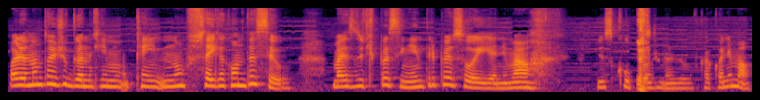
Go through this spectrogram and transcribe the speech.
Olha, eu não tô julgando quem. quem não sei o que aconteceu. Mas, do tipo assim, entre pessoa e animal. Desculpa, mas eu vou ficar com animal.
